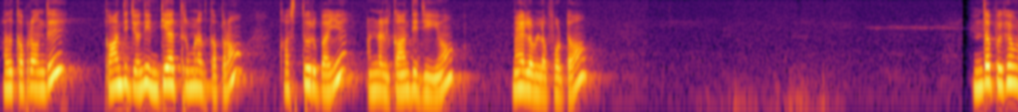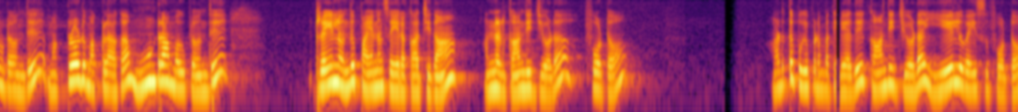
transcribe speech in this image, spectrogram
அதுக்கப்புறம் வந்து காந்திஜி வந்து இந்தியா திரும்பினதுக்கப்புறம் கஸ்தூரிபாயும் அண்ணல் காந்திஜியும் மேலே உள்ள ஃபோட்டோ இந்த புகைப்படம் வந்து மக்களோடு மக்களாக மூன்றாம் வகுப்பில் வந்து ட்ரெயினில் வந்து பயணம் செய்கிற காட்சி தான் அண்ணல் காந்திஜியோட ஃபோட்டோ அடுத்த புகைப்படம் பார்த்த முடியாது. காந்திஜியோட ஏழு வயசு ஃபோட்டோ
